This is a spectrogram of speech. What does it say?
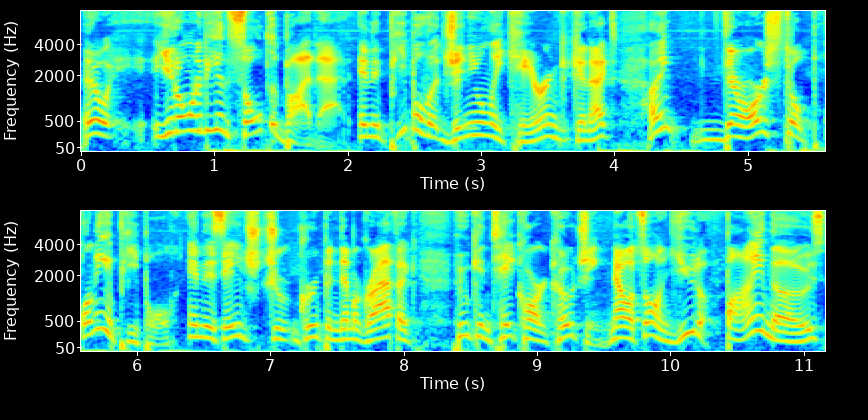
you know, you don't want to be insulted by that. And people that genuinely care and can connect, I think there are still plenty of people in this age group and demographic who can take hard coaching. Now, it's on you to find those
